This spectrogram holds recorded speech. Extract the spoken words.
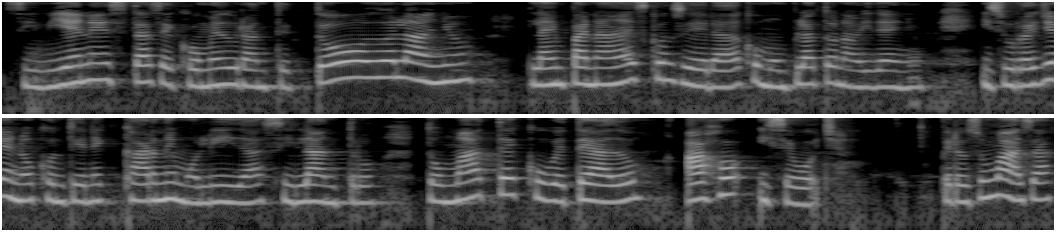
si bien esta se come durante todo el año, la empanada es considerada como un plato navideño y su relleno contiene carne molida, cilantro, tomate cubeteado, ajo y cebolla. Pero su masa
